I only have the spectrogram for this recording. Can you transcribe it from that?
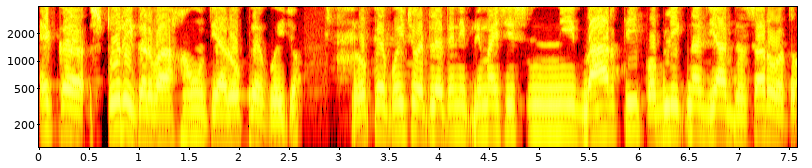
એક સ્ટોરી કરવા હું ત્યાં રોપવે પહોંચ્યો રોપવે પહોંચ્યો એટલે તેની પ્રિમાઇસીસની બહારથી પબ્લિકના જ્યાં ધસારો હતો,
